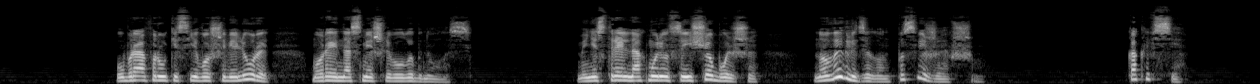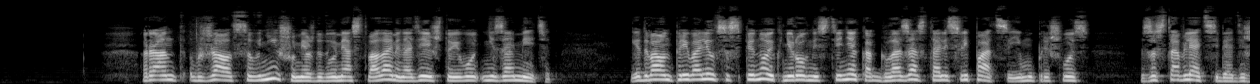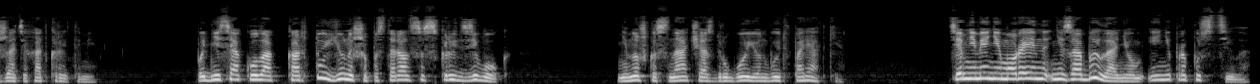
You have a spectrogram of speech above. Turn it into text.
Убрав руки с его шевелюры, Морей насмешливо улыбнулась. Министрель нахмурился еще больше, но выглядел он посвежевшим. Как и все. Ранд вжался в нишу между двумя стволами, надеясь, что его не заметят. Едва он привалился спиной к неровной стене, как глаза стали слепаться, и ему пришлось заставлять себя держать их открытыми. Поднеся кулак к рту, юноша постарался скрыть зевок. Немножко сна, час-другой, и он будет в порядке. Тем не менее, Морейн не забыла о нем и не пропустила.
